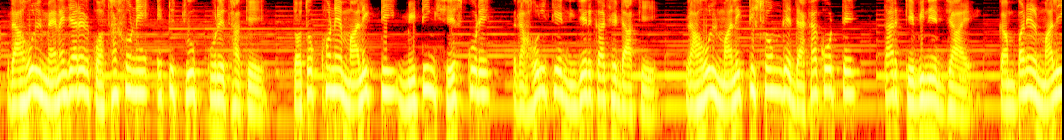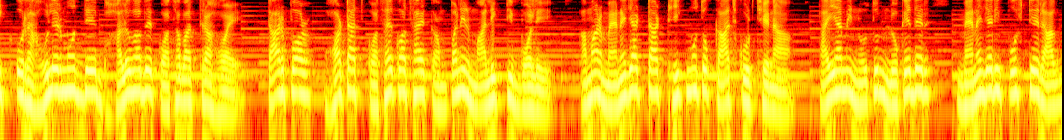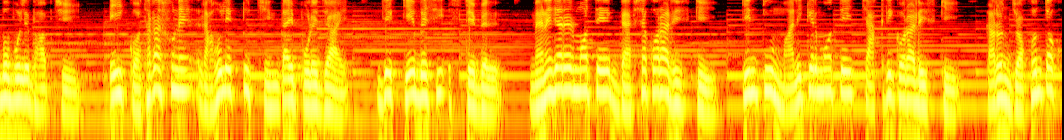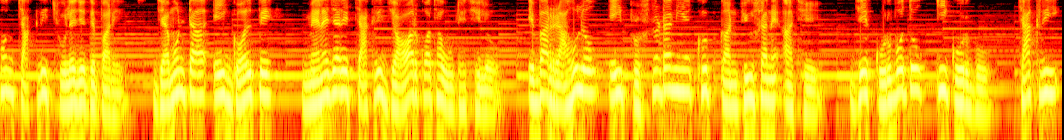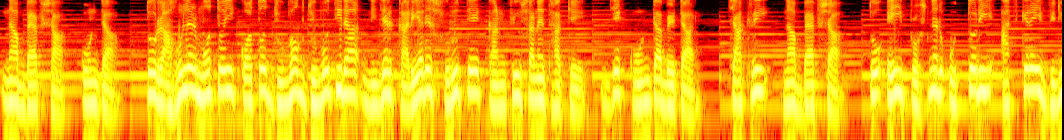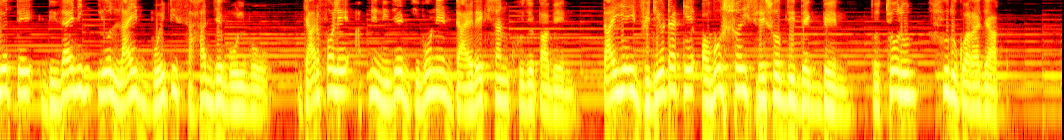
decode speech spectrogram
Rahul ম্যানেজারের কথা শুনে একটু চুপ করে থাকে। ততক্ষণে মালিকটি মিটিং শেষ করে রাহুলকে নিজের কাছে ডাকে। রাহুল মালিকটির সঙ্গে দেখা করতে তার কেবিনে যায়। কোম্পানির মালিক ও রাহুলের মধ্যে ভালোভাবে কথাবার্তা হয়। তারপর হঠাৎ কথায় কথায় কোম্পানির মালিকটি বলে, আমার ম্যানেজারটা ঠিকমতো কাজ করছে না, তাই আমি নতুন লোকেদের ম্যানেজারি পোস্টে রাখব বলে ভাবছি। এই কথাটা শুনে রাহুল একটু চিন্তায় পড়ে যায় যে কে বেশি স্টেবল। ম্যানেজারের মতে ব্যবসা করা রিস্কি কিন্তু মালিকের মতে চাকরি করা রিস্কি কারণ যখন তখন চাকরি চলে যেতে পারে। যেমনটা এই গল্পে ম্যানেজারের চাকরি যাওয়ার কথা উঠেছিল। এবার রাহুলও এই প্রশ্নটা নিয়ে খুব কনফিউশনে আছে, যে করব তো কি করব? চাকরি না ব্যবসা, কোনটা? তো রাহুলের মতোই কত যুবক যুবতীরা নিজের ক্যারিয়ারের শুরুতে কনফিউশনে থাকে, যে কোনটা বেটার চাকরি না ব্যবসা? তো এই প্রশ্নের উত্তরই আজকের এই ভিডিওতে ডিজাইনিং ইওর লাইফ বইটির সাহায্যে বলব, যার ফলে আপনি নিজের জীবনের ডাইরেকশন খুঁজে পাবেন। তাই এই ভিডিওটাকে অবশ্যই শেষ অবধি দেখবেন। তো চলুন শুরু করা যাক।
